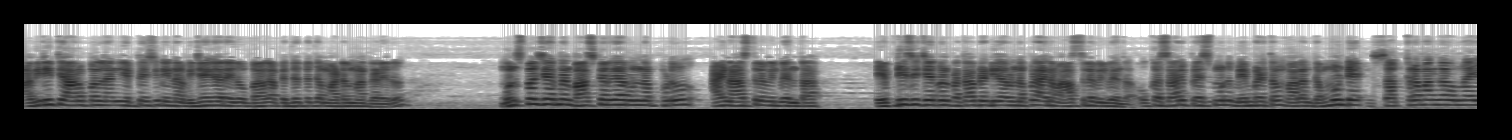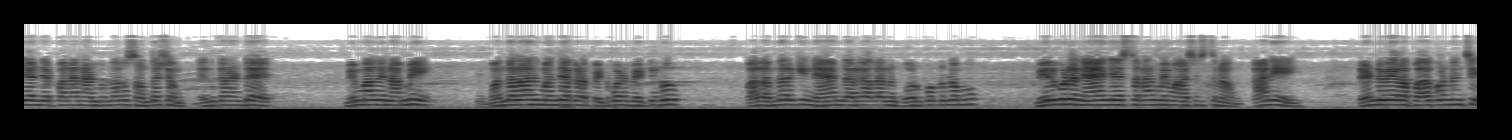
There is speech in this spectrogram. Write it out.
అవినీతి ఆరోపణలు అని చెప్పేసి నిన్న విజయ్ గారు ఏదో బాగా పెద్ద పెద్ద మాటలు మాట్లాడారు. మున్సిపల్ చైర్మన్ భాస్కర్ గారు ఉన్నప్పుడు ఆయన ఆస్తుల విలువ ఎంత? ఎఫ్డీసీ చైర్మన్ ప్రతాప్ రెడ్డి గారు ఉన్నప్పుడు ఆయన ఆస్తుల విలువ ఎంత? ఒక్కసారి ప్రెస్ ముందు మేము పెడతాం వాళ్ళని దమ్ముంటే సక్రమంగా ఉన్నాయి అని చెప్పనని అంటున్నారు సంతోషం. ఎందుకనంటే మిమ్మల్ని నమ్మి వందలాది మంది అక్కడ పెట్టుబడి పెట్టిరు వాళ్ళందరికీ న్యాయం జరగాలని కోరుకుంటున్నాము. మీరు కూడా న్యాయం చేస్తారని మేము ఆశిస్తున్నాము కానీ రెండు వేల పదకొండు నుంచి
